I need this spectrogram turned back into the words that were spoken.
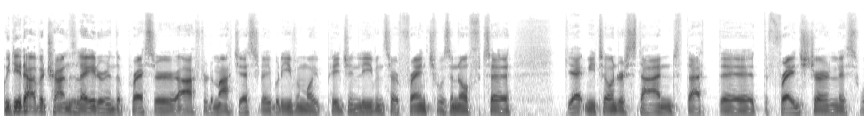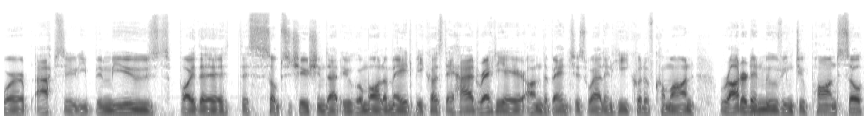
we did have a translator in the presser after the match yesterday, but even my pidgin Leaving Cert French was enough to get me to understand that the the French journalists were absolutely bemused by the the substitution that Ugo Mola made because they had Retier on the bench as well, and he could have come on rather than moving Dupont. So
